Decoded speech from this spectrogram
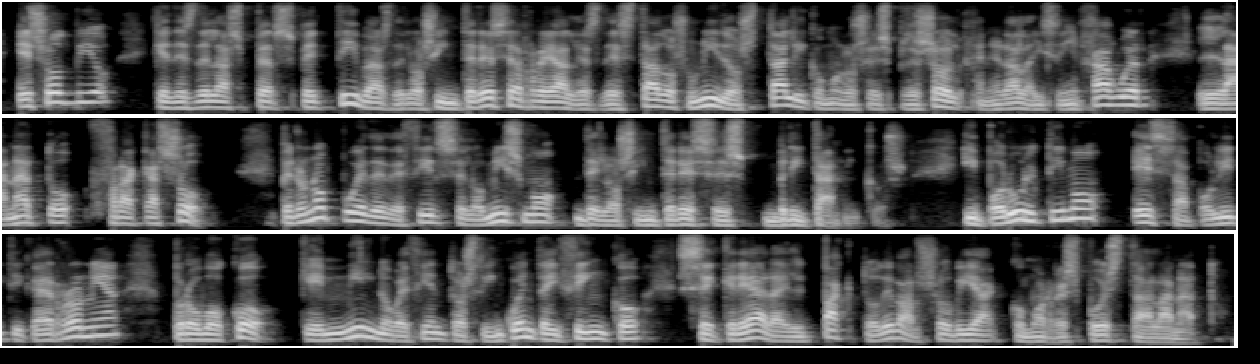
Es obvio que desde las perspectivas de los intereses reales de Estados Unidos, tal y como los expresó el general Eisenhower, la NATO fracasó, pero no puede decirse lo mismo de los intereses británicos. Y por último, esa política errónea provocó que en 1955 se creara el Pacto de Varsovia como respuesta a la NATO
